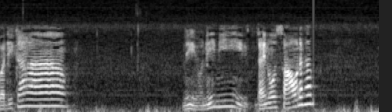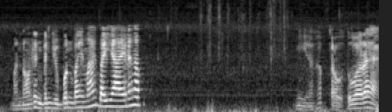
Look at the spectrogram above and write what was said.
วัสดีครับ นี่วันนี้มีไดโนเสาร์นะครับ มันนอนเล่นกันอยู่บนใบไม้ใบใหญ่นะครับ นี่นะครับเจ้าตัวแรก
